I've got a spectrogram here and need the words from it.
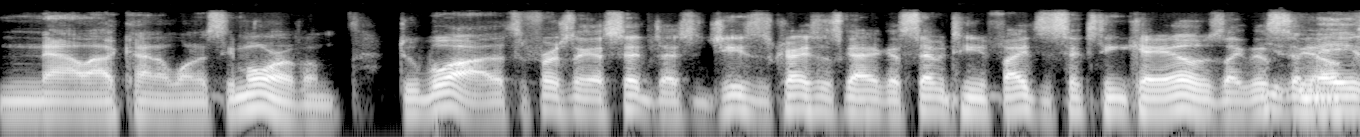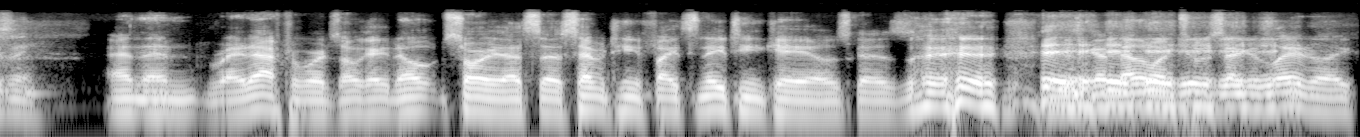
Now I kind of want to see more of him. Dubois. That's the first thing I said. I said, Jesus Christ, this guy got 17 fights and 16 KOs. Like this is you know, amazing. and then right afterwards, okay, no, sorry, that's uh, 17 fights and 18 KOs because he's got another one two seconds later. Like,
